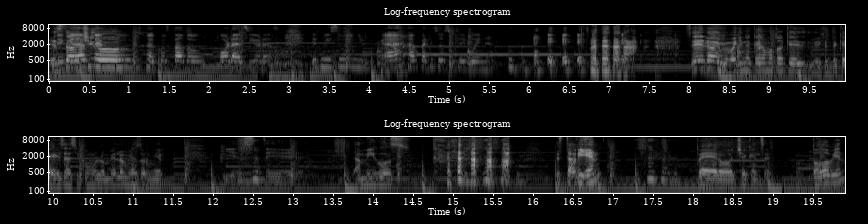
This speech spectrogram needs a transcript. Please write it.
Está chido. Acostado horas y horas. Es mi sueño. Ah, para eso sí soy buena. sí, no, y me imagino que hay un montón de gente que dice así como lo mío, lo mío es dormir. Y este. amigos. Está bien. Pero chéquense. ¿Todo bien?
